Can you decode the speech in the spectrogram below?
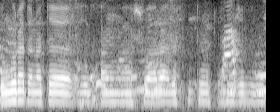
Bungur atau nada upang suara tersebut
